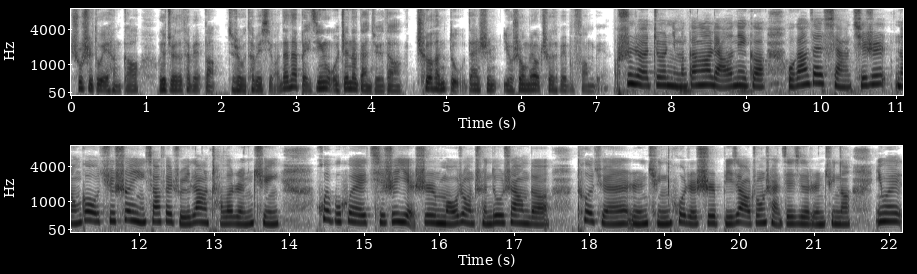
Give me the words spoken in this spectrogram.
舒适度也很高，我就觉得特别棒，就是我特别喜欢。但在北京，我真的感觉到车很堵，但是有时候没有车特别不方便。顺着就是你们刚刚聊的那个，我刚刚在想，其实能够去顺应消费主义浪潮的人群，会不会其实也是某种程度上的特权人群，或者是比较中产阶级的人群呢？因为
